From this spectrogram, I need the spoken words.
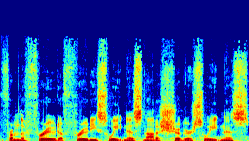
from the fruit, a fruity sweetness, not a sugar sweetness.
